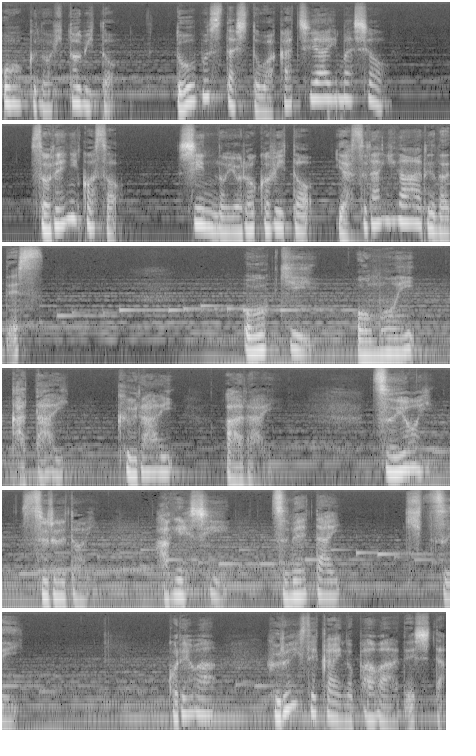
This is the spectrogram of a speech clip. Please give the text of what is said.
多くの人々動物たちと分かち合いましょう。それにこそ真の喜びと安らぎがあるのです。大きい重い硬い暗い荒い強い鋭い激しい冷たいきつい。これは古い世界のパワーでした。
